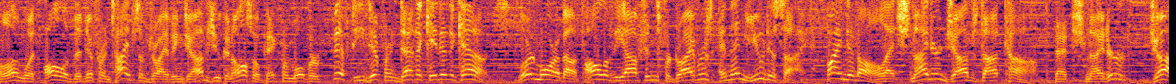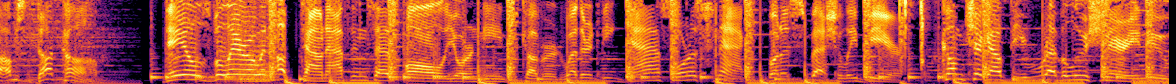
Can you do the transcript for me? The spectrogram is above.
Along with all of the different types of driving jobs, you can also pick from over 50 different dedicated accounts. Learn more about all of the options for drivers and then you decide. Find it all at SchneiderJobs.com. That's SchneiderJobs.com. Dale's Valero in Uptown Athens has all your needs covered, whether it be gas or a snack, but especially beer. Come check out the revolutionary new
